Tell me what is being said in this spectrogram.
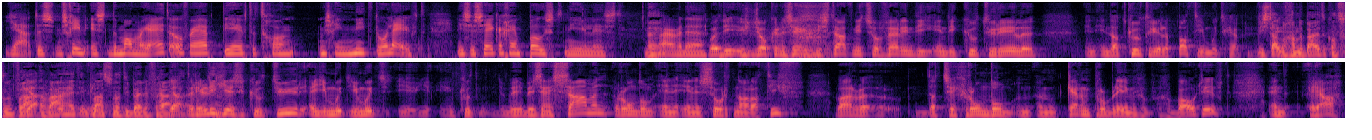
Ja, dus misschien is de man waar jij het over hebt, die heeft het gewoon misschien niet doorleefd. Die is dus zeker geen post-nihilist. Nee. Waar we de... Maar die, je zou kunnen zeggen, die staat niet zo ver in die, in die culturele in, in dat culturele pad die je moet hebben. Die staat nog aan de buitenkant van de waarheid in plaats van dat hij bij de vraag Ja, religie is een cultuur en je moet, je moet, je, we zijn samen rondom in, in een soort narratief waar we, dat zich rondom een, een kernprobleem gebouwd heeft. En ja,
